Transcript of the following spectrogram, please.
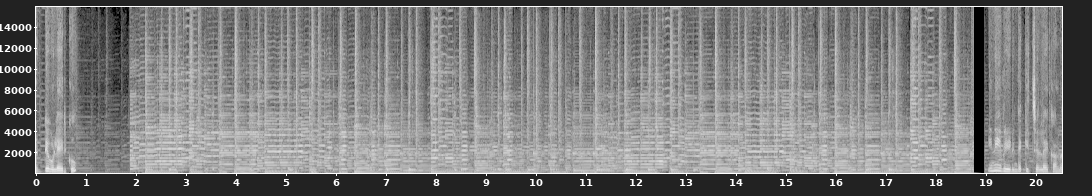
അടിപൊളിയായിരിക്കും. ഇനി ഈ വീടിന്റെ കിച്ചണിലേക്കാണ്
